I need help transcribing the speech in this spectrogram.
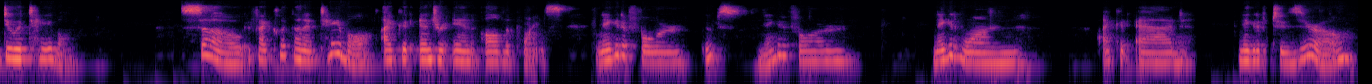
do a table. So if I click on a table, I could enter in all the points. Negative 4, oops, negative 4, negative 1, I could add negative two, zero.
